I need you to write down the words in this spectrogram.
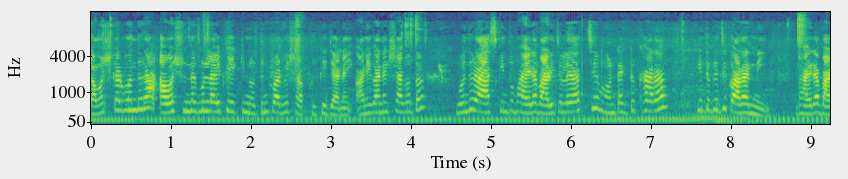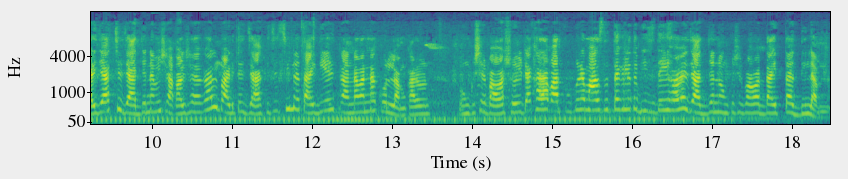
নমস্কার বন্ধুরা আবার সুন্দরবন লাইফে একটি নতুন পর্বে সকলকে জানাই অনেক অনেক স্বাগত। বন্ধুরা, আজ কিন্তু ভাইরা বাড়ি চলে যাচ্ছে, মনটা একটু খারাপ, কিন্তু কিছু করার নেই। ভাইরা বাড়ি যাচ্ছে, যার জন্য আমি সকাল সকাল বাড়িতে যা কিছু ছিল তাই দিয়ে রান্নাবান্না করলাম, কারণ অঙ্কুশের বাবার শরীরটা খারাপ আর পুকুরে মাছ ধরতে গেলে তো ভিজতেই হবে, যার জন্য অঙ্কুশের বাবার দায়িত্ব আর দিলাম না।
